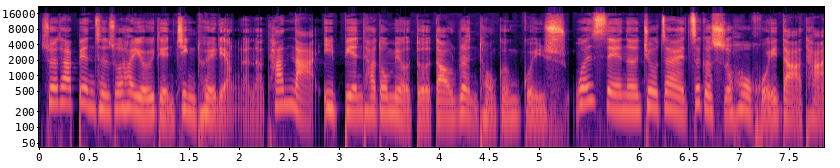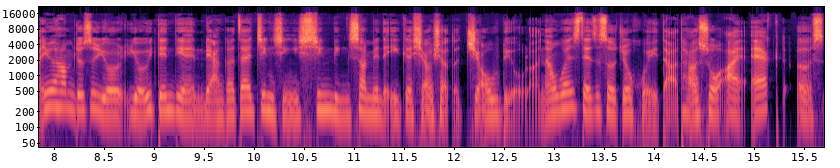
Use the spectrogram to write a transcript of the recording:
所以他变成说他有一点进退两难了。他哪一边他都没有得到认同跟归属。Wednesday 呢，就在这个时候回答他，因为他们就是有有一点点两个在进行心灵上面的一个小小的交流了。那 Wednesday 这时候就回答他说：“I act as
